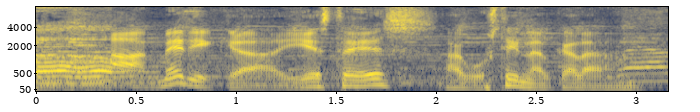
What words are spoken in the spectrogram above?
América y este es Agustín Alcalá.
